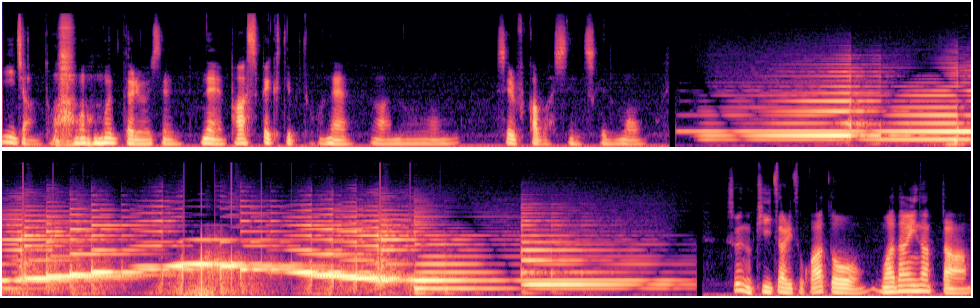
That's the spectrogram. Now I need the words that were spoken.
いいじゃんと思ったりもして、ね、ねパースペクティブとかね、あのーセルフカバーしてるんですけども。そういうの聞いたりとか、あと話題になった、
